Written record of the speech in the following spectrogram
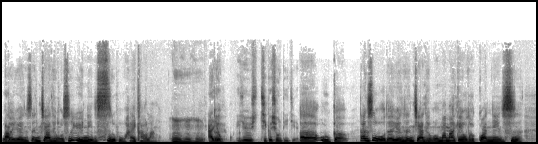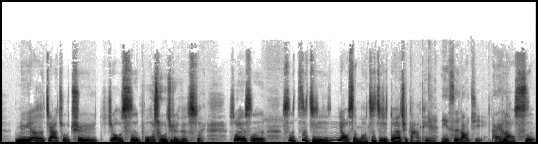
我的原生家庭，我是云林四湖海口人。嗯嗯嗯，啊，有有几个兄弟姐妹？呃，五个。但是我的原生家庭，我妈妈给我的观念是。女儿嫁出去就是泼出去的水，所以是是自己要什么自己都要去打拼。你是老几？排行老四。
